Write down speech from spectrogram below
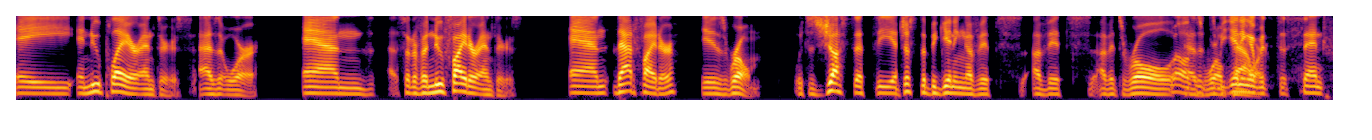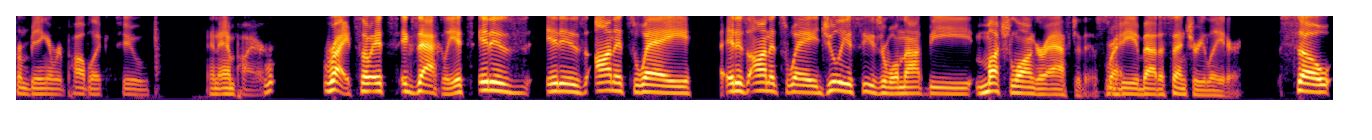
a, a new player enters, as it were, and uh, sort of a new fighter enters and that fighter is Rome, which is just at the just the beginning of its of its of its role well, as it's world the beginning power. of its descent from being a republic to an empire. Right. So it's exactly it's it is it is on its way. It is on its way. Julius Caesar will not be much longer after this. Will Right. be about a century later. So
